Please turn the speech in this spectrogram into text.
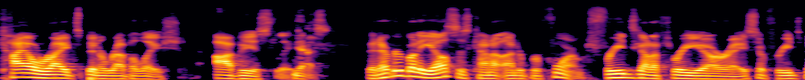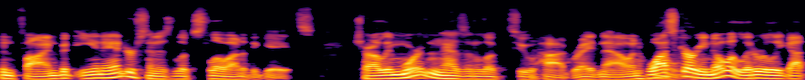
Kyle Wright's been a revelation, obviously. Yes. but everybody else has kind of underperformed. Fried's got a three ERA, so Fried's been fine, but Ian Anderson has looked slow out of the gates. Charlie Morton hasn't looked too hot right now, and Huascar Ynoa literally got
